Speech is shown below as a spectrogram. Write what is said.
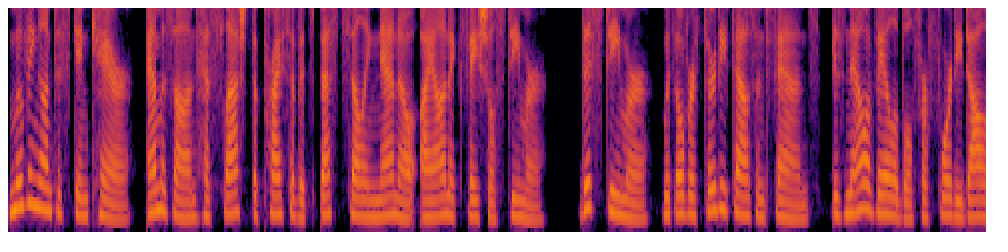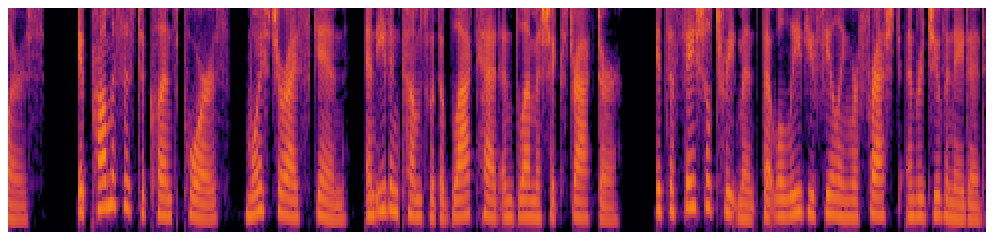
Moving on to skincare, Amazon has slashed the price of its best selling Nano Ionic Facial Steamer. This steamer, with over 30,000 fans, is now available for $40. It promises to cleanse pores, moisturize skin, and even comes with a blackhead and blemish extractor. It's a facial treatment that will leave you feeling refreshed and rejuvenated.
